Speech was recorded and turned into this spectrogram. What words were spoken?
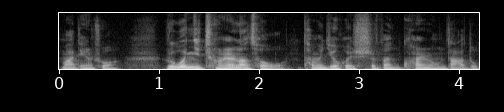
马丁说：“如果你承认了错误，他们就会十分宽容大度。”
